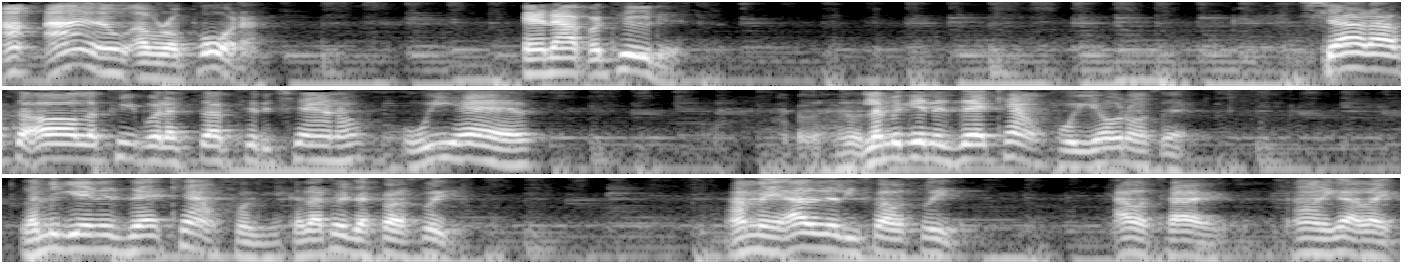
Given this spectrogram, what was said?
I, I am a reporter, an opportunist. Shout out to all the people that's up to the channel. We have. Let me get an exact count for you. Hold on a sec. Let me get an exact count for you because I told you I fell asleep. I mean, I literally fell asleep. I was tired. I only got like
